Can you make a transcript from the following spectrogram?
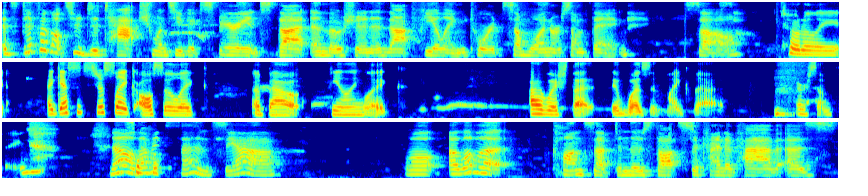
it's difficult to detach once you've experienced that emotion and that feeling towards someone or something. So, totally i guess it's just like also like about feeling like i wish that it wasn't like that or something no, So- that makes sense. Yeah. Well, I love that concept and those thoughts to kind of have as,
